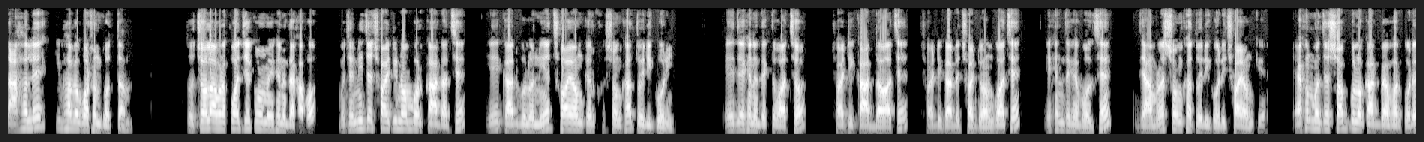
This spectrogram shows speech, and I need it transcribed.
তাহলে কীভাবে গঠন করতাম? তো চলো আমরা পর্যায়ক্রমে এখানে দেখাবো। বলছে, নিচে ছয়টি নম্বর কার্ড আছে, এই কার্ডগুলো নিয়ে ছয় অঙ্কের সংখ্যা তৈরি করি। এই যে এখানে দেখতে পাচ্ছ, ছয়টি কার্ড দেওয়া আছে, ছয়টি কার্ডে ছয়টি অঙ্ক আছে। এখান থেকে বলছে যে আমরা সংখ্যা তৈরি করি ছয় অঙ্কের এখন বলছে, সবগুলো কার্ড ব্যবহার করে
